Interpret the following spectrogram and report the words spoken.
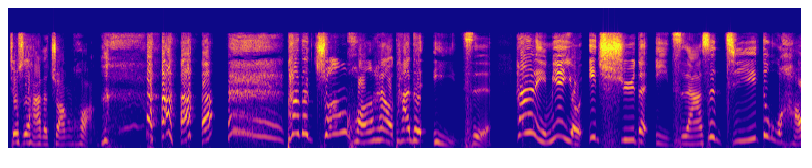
就是它的装潢。它的装潢还有它的椅子，它里面有一区的椅子啊，是极度豪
